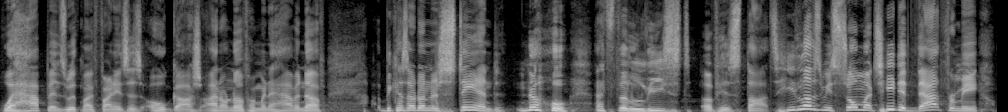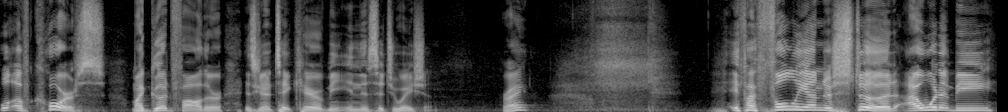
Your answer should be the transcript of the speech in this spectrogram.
what happens with my finances. Oh gosh, I don't know if I'm going to have enough. Because I would understand, no, that's the least of his thoughts. He loves me so much, he did that for me. Well, of course, my good father is going to take care of me in this situation, right? If I fully understood, I wouldn't be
